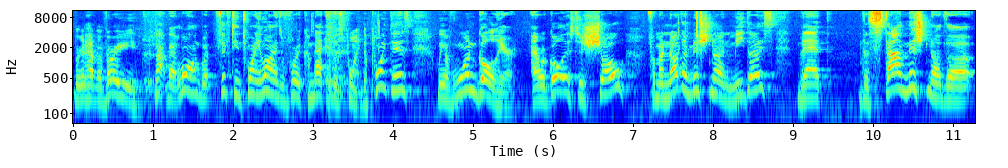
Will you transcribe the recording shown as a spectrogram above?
we're going to have a very, not that long, but 15, 20 lines before we come back to this point. The point is, we have one goal here. Our goal is to show from another Mishnah in Midas that the Stam Mishnah, the,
